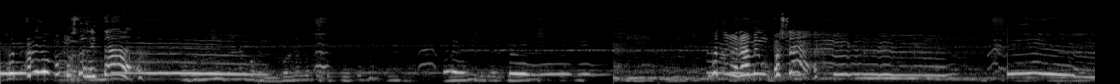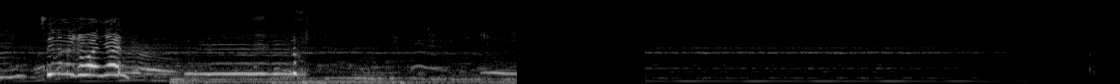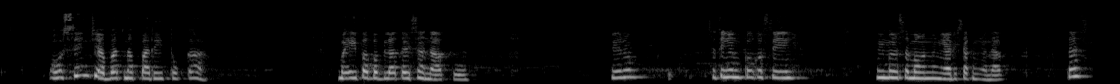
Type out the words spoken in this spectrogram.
Ba't ayaw mo magsalita? Ba't ang maraming mong pasa? Sino may gawa niyan? O, Cynthia, ba't naparito ka? May ipapablatter sana ako. Pero, sa tingin ko kasi, may masamang nangyari sa aking anak. Tapos,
